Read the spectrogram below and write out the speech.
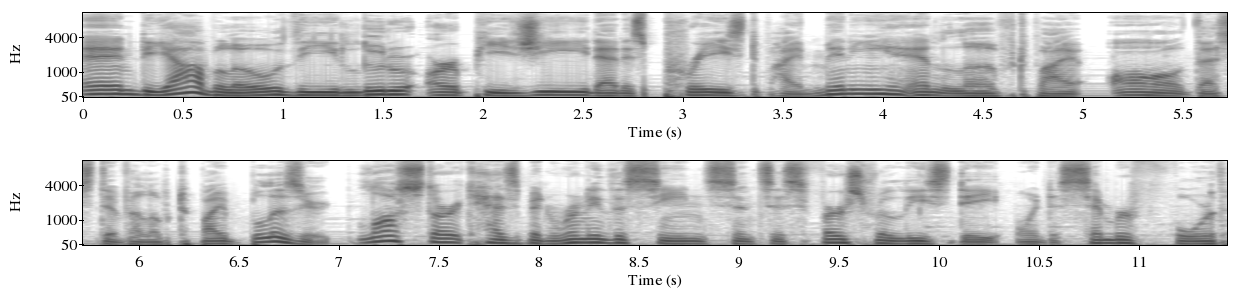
and Diablo, the looter RPG that is praised by many and loved by all that's developed by Blizzard. Lost Ark has been running the scene since its first release date on December 4th,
